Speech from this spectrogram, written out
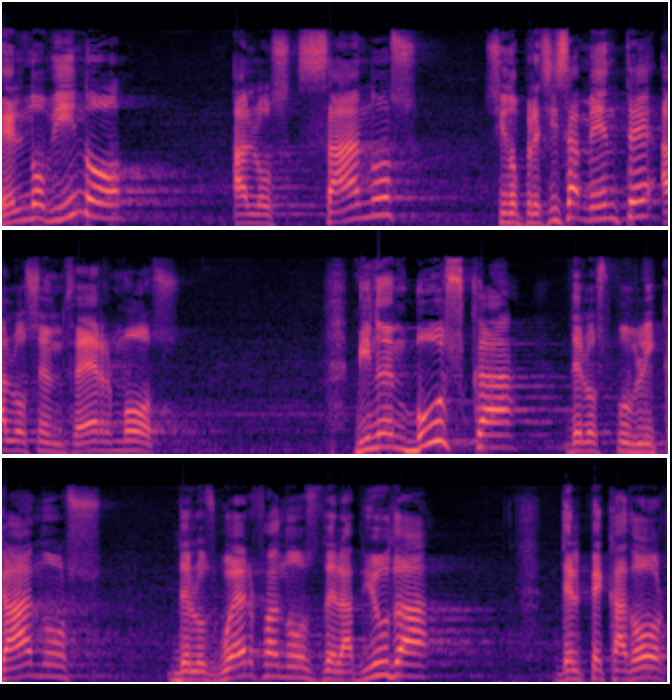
Él no vino a los sanos, sino precisamente a los enfermos. Vino en busca de los publicanos, de los huérfanos, de la viuda, del pecador.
